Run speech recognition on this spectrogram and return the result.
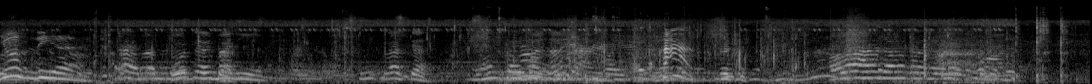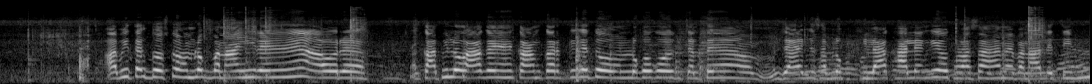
जूस है। अभी तक दोस्तों हम लोग बना ही रहे हैं और काफ़ी लोग आ गए हैं काम करके तो उन लोगों को चलते हैं, जाएँगे, सब लोग खिला खा लेंगे और थोड़ा सा है, मैं बना लेती हूँ।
